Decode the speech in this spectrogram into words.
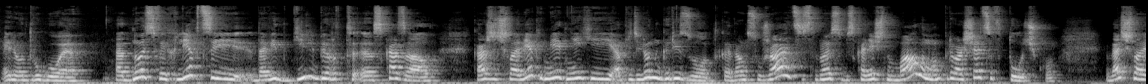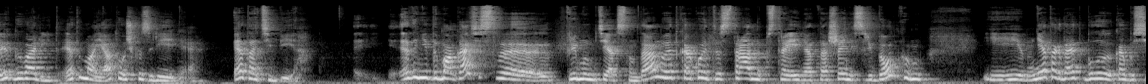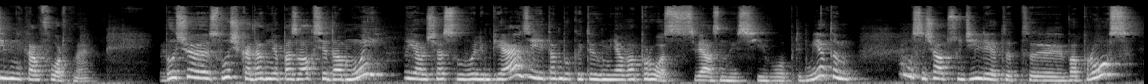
или он другое. Одной из своих лекций Давид Гильберт э, сказал – Каждый человек имеет некий определенный горизонт. Когда он сужается, становится бесконечно малым, он превращается в точку. Когда человек говорит, это моя точка зрения, это о тебе. Это не домогательство прямым текстом, да, но это какое-то странное построение отношений с ребенком. И мне тогда это было как бы сильно некомфортно. Был еще случай, когда он меня позвал к себе домой. Я участвовала в Олимпиаде, и там был какой-то у меня вопрос, связанный с его предметом. Ну, мы сначала обсудили этот э, вопрос,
